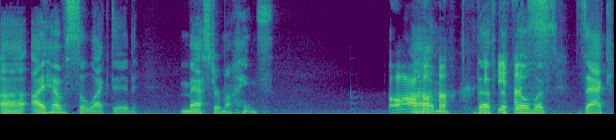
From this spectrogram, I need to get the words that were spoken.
uh, I have selected Masterminds. Oh, Um, the the yes. film with Zach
